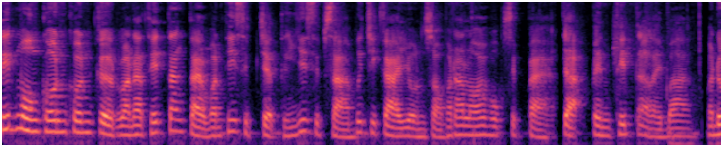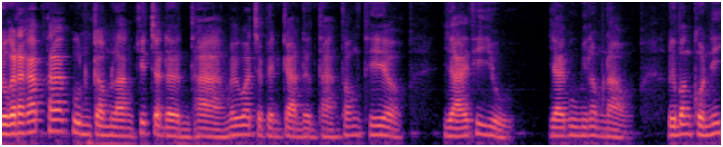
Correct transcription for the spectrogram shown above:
ทิศมงคลคนเกิดวันอาทิตย์ตั้งแต่วันที่ 17 ถึง 23 พฤศจิกายน 2568 จะเป็นทิศอะไรบ้าง มาดูกันนะครับ ถ้าคุณกำลังคิดจะเดินทาง ไม่ว่าจะเป็นการเดินทางท่องเที่ยว ย้ายที่อยู่ ย้ายภูมิลำเนา หรือบางคนนี่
